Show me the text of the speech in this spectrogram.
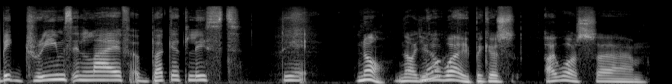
big dreams in life, a bucket list? Do you? No, no. You know why? Because I was um,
